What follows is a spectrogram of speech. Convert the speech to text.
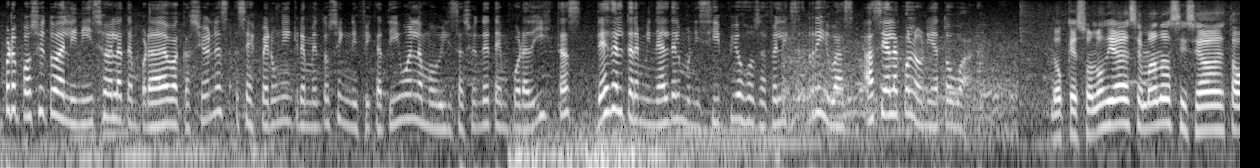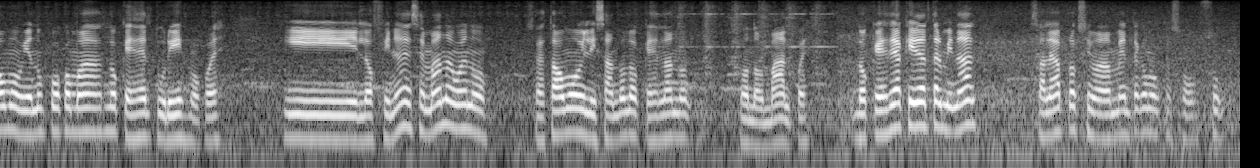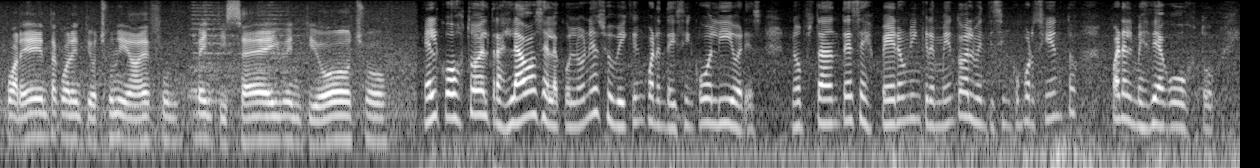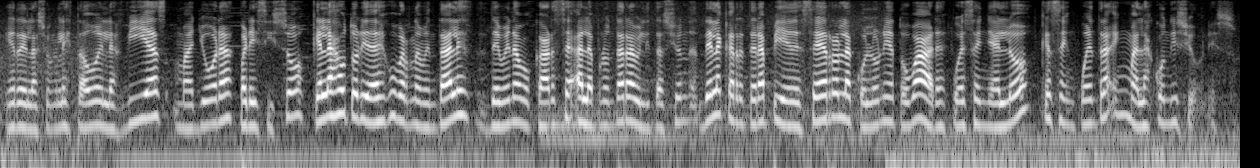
propósito del inicio de la temporada de vacaciones, se espera un incremento significativo en la movilización de temporadistas desde el terminal del municipio José Félix Rivas hacia la colonia Tobar. Lo que son los días de semana sí se ha estado moviendo un poco más lo que es el turismo, pues. Y los fines de semana, bueno, se ha estado movilizando lo que es lo normal, pues. Lo que es de aquí del terminal, salen aproximadamente como que son 40, 48 unidades, 26, 28. El costo del traslado hacia la colonia se ubica en 45 bolívares. No obstante, se espera un incremento del 25% para el mes de agosto. En relación al estado de las vías, Mayora precisó que las autoridades gubernamentales deben abocarse a la pronta rehabilitación de la carretera Pie de Cerro, la colonia Tobar, pues señaló que se encuentra en malas condiciones.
